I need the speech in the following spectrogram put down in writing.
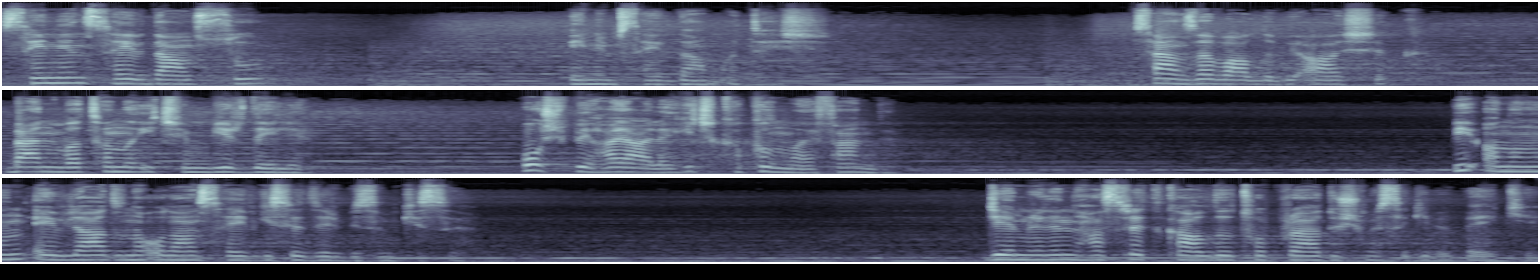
Senin sevdan su, benim sevdam ateş. Sen zavallı bir aşık, ben vatanı için bir deli. Boş bir hayale hiç kapılma efendi. Bir ananın evladına olan sevgisidir bizimkisi. Cemre'nin hasret kaldığı toprağa düşmesi gibi belki.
